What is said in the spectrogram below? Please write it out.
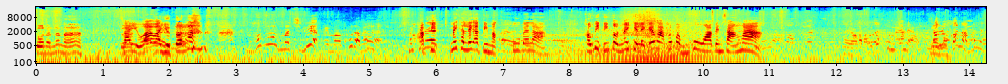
ตัวนั้นนะนะใช่อยู่ว่าว่าอยู่ต้นน่ะเขาพูดมาชิเลียไปมาพูดอะแม่มันอปิไม่คันเล็กอปิหมักคู่ไปล่ะ เขาวิดติ้งต้นไม่คันเล็กได้ว่าเขาผมพัวเป็นสังว่าแล้วลูกก็หนับไม่เลย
